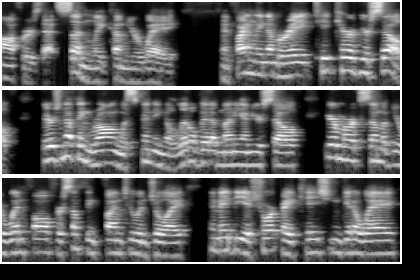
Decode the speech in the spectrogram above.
offers that suddenly come your way. And finally, number eight, take care of yourself. There's nothing wrong with spending a little bit of money on yourself. Earmark some of your windfall for something fun to enjoy. It may be a short vacation getaway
